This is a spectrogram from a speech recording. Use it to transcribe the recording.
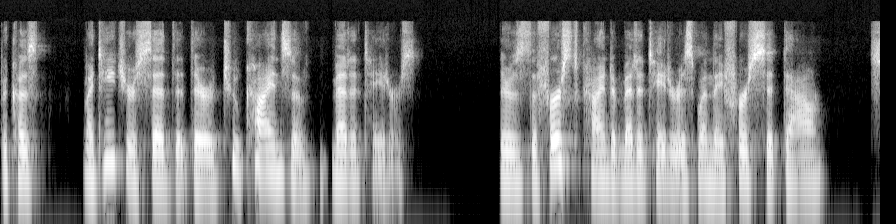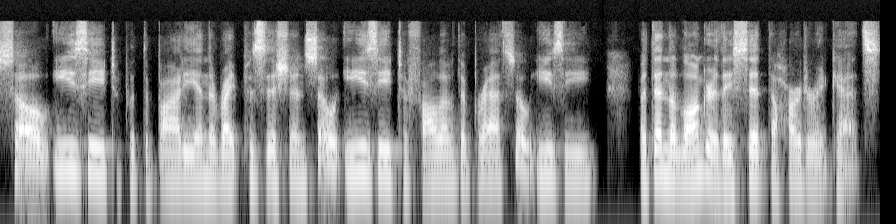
Because my teacher said that there are two kinds of meditators. There's the first kind of meditator is when they first sit down so easy to put the body in the right position, so easy to follow the breath, so easy. But then the longer they sit, the harder it gets.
